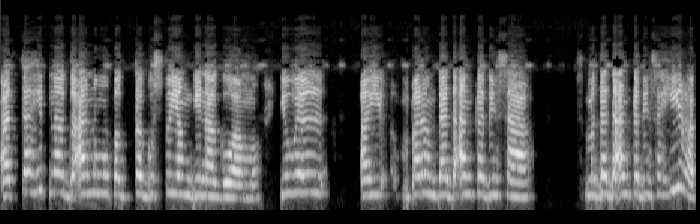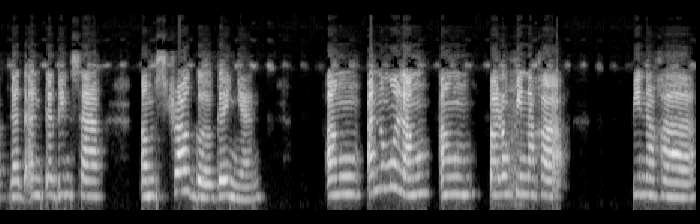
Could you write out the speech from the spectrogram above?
At kahit na gaano mo pagkagusto yung ginagawa mo, you will, ay, parang dadaan ka din sa, madadaan ka din sa hirap, dadaan ka din sa um, struggle, ganyan. Ang, ano mo lang, ang parang pinaka, pinaka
